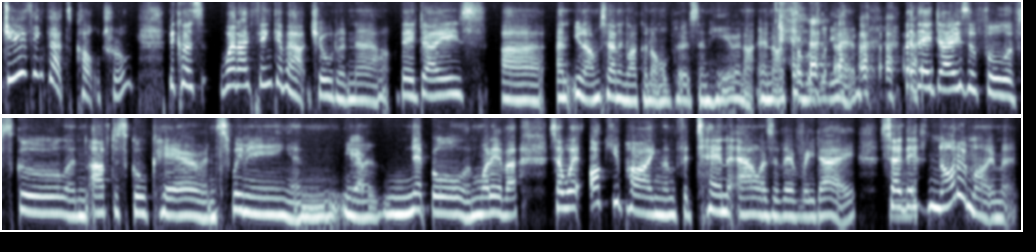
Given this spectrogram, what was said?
Do you think that's cultural? Because when I think about children now, their days, uh, and you know, I'm sounding like an old person here, and I and I probably am, but their days are full of school and after school care and swimming and you Yep. know netball and whatever. So we're occupying them for ten hours of every day. So there's not a moment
